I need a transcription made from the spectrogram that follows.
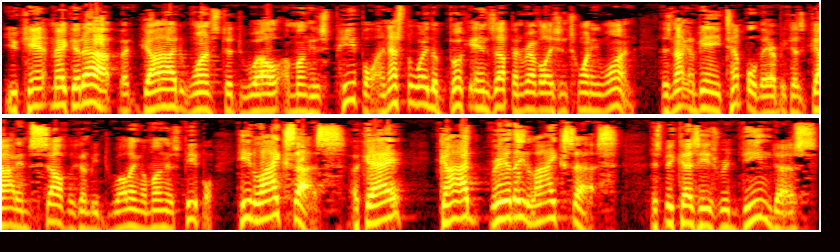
you can't make it up, but God wants to dwell among His people. And that's the way the book ends up in Revelation 21. There's not going to be any temple there because God himself is going to be dwelling among his people. He likes us, okay? God really likes us. It's because he's redeemed us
